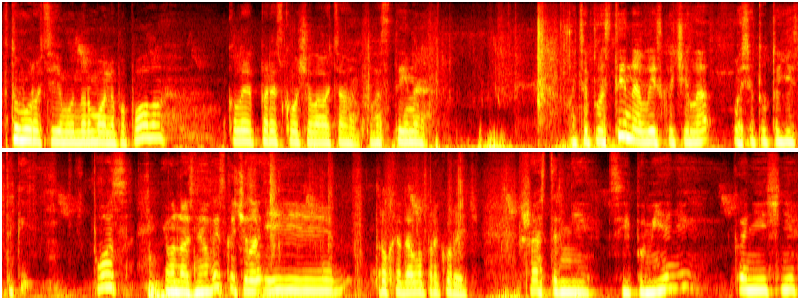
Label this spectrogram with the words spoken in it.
В тому році йому нормально попало, коли перескочила оця пластина. Оця пластина вискочила, ось тут є такий паз, і вона з нього вискочила і трохи дало прикурити. Шестерні ці поміняні, конічні.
